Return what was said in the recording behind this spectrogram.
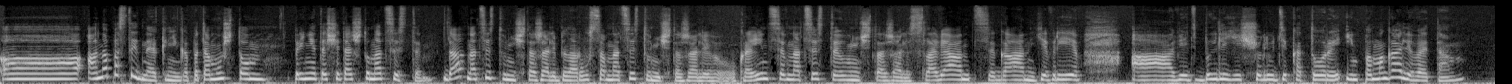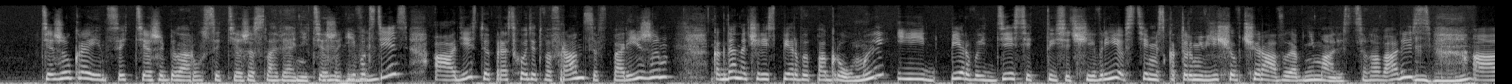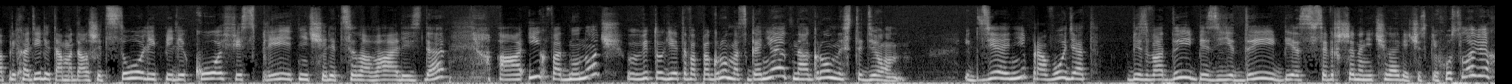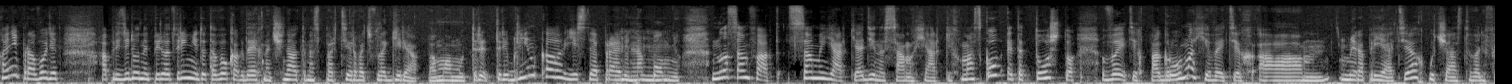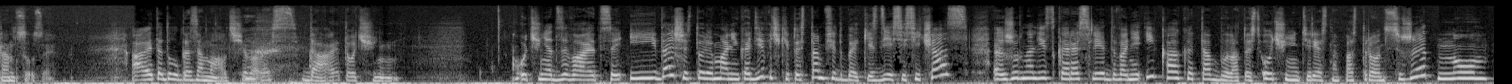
А, она постыдная книга, потому что принято считать, что нацисты, да, нацисты уничтожали белорусов, нацисты уничтожали украинцев, нацисты уничтожали славян, цыган, евреев, а ведь были еще люди, которые им помогали в этом те же украинцы, те же белорусы, те же славяне, те же. Mm-hmm. И вот здесь а, действие происходит во Франции, в Париже, когда начались первые погромы, и первые 10 тысяч евреев, с теми, с которыми еще вчера вы обнимались, целовались, mm-hmm. а, приходили там одолжить соли, пили кофе, сплетничали, целовались, да, а их в одну ночь в итоге этого погрома сгоняют на огромный стадион, где они проводят без воды, без еды, без совершенно нечеловеческих условиях, они проводят определенный период времени до того, когда их начинают транспортировать в лагеря. По-моему, Треблинка, если я правильно mm-hmm. помню. Но сам факт, самый яркий, один из самых ярких мазков, это то, что в этих погромах и в этих э, мероприятиях участвовали французы. А это долго замалчивалось. Да, это очень очень отзывается. И дальше история маленькой девочки, то есть там фидбэки здесь и сейчас, э, журналистское расследование и как это было. То есть очень интересно построен сюжет, но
